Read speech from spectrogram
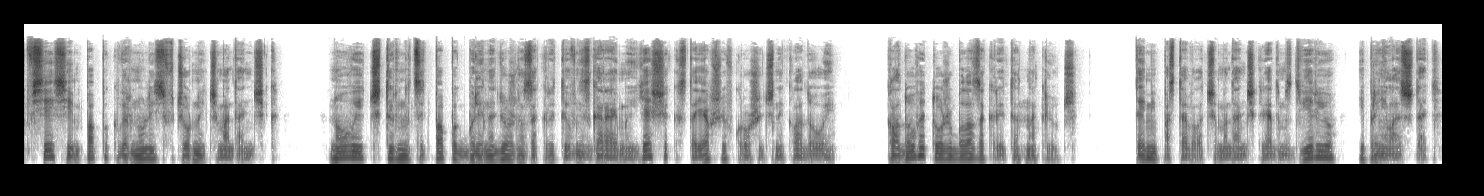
все семь папок вернулись в черный чемоданчик — Новые 14 папок были надежно закрыты в несгораемый ящик, стоявший в крошечной кладовой. Кладовая тоже была закрыта на ключ. Тэмми поставила чемоданчик рядом с дверью и принялась ждать.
